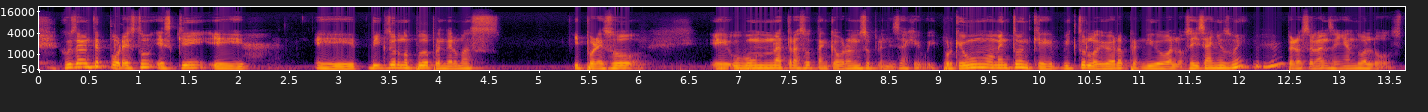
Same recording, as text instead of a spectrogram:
Justamente por esto es que eh, eh, Víctor no pudo aprender más. Y por eso eh, hubo un atraso tan cabrón en su aprendizaje, güey. Porque hubo un momento en que Víctor lo debió haber aprendido a los 6 años, güey. Pero se lo enseñando a los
